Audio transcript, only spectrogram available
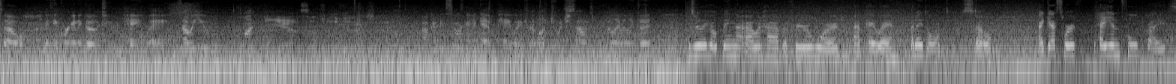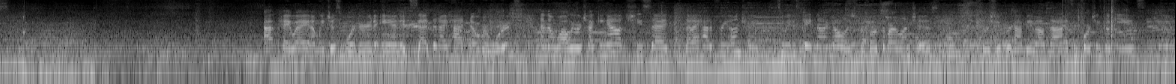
So I think we're gonna go to Pei Wei. Is that what you want? Yeah, sounds really good actually. Okay, so we're gonna get Pei Wei for lunch, which sounds really, really good. I was really hoping that I would have a free reward at Pei Wei, but I don't. So I guess we're paying full price. at Pei Wei and we just ordered and it said that I had no rewards and then while we were checking out she said that I had a free entree so we just paid $9 for both of our lunches so we're super happy about that. I had some fortune cookies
